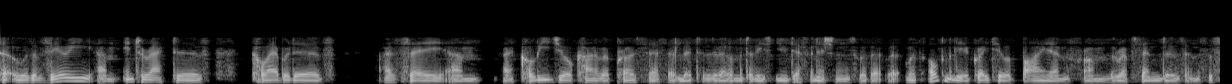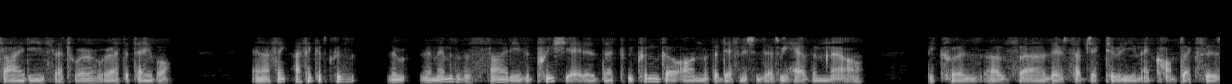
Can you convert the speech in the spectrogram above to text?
So it was a very um, interactive, collaborative, I'd say, um, a collegial kind of a process that led to the development of these new definitions with, a, with ultimately a great deal of buy-in from the representatives and the societies that were, were at the table. And I think, I think it's because the, the members of the societies appreciated that we couldn't go on with the definitions as we have them now because of uh, their subjectivity and their complexes,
